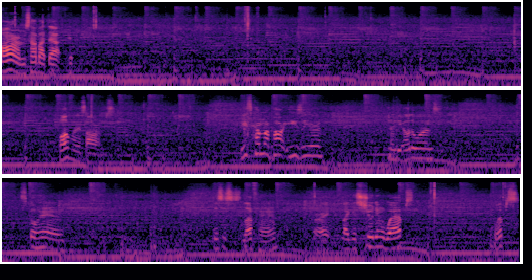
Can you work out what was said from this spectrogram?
arms. How about that? Both of his arms. These come apart easier than the other ones. Let's go ahead and this is his left hand. right? like it's shooting webs. Whoops.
